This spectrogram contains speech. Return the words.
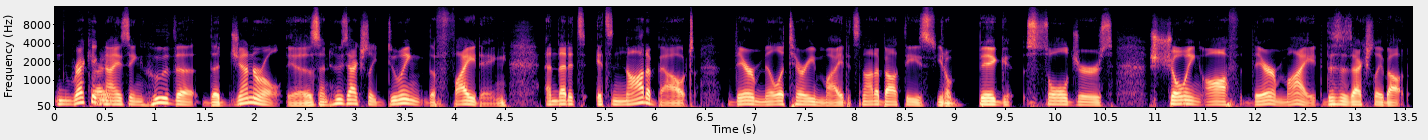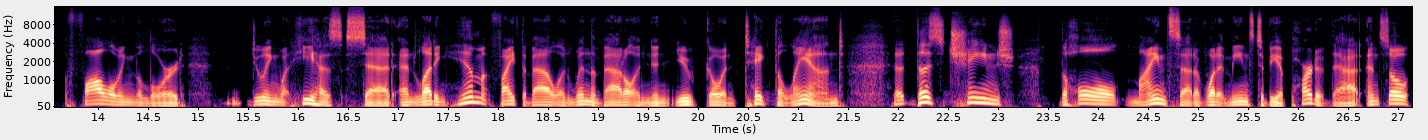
recognizing right. who the the general is and who's actually doing the fighting, and that it's it's not about their military might. It's not about these you know big soldiers showing off their might. This is actually about following the Lord, doing what he has said and letting him fight the battle and win the battle and then you go and take the land that does change the whole mindset of what it means to be a part of that. And so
